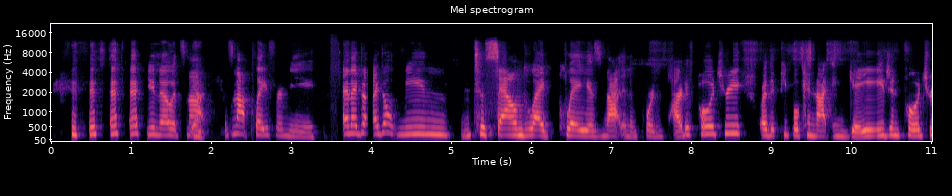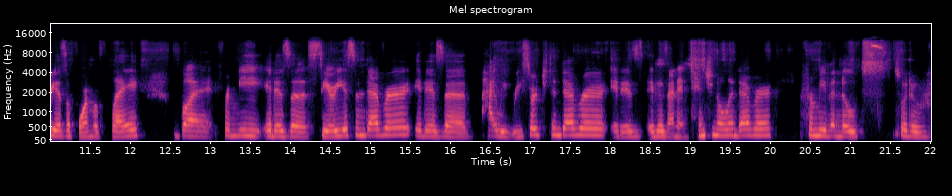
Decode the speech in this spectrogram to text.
you know, it's not it's not play for me. And I don't, I don't mean to sound like play is not an important part of poetry or that people cannot engage in poetry as a form of play. But for me, it is a serious endeavor. It is a highly researched endeavor. It is it is an intentional endeavor. For me, the notes sort of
